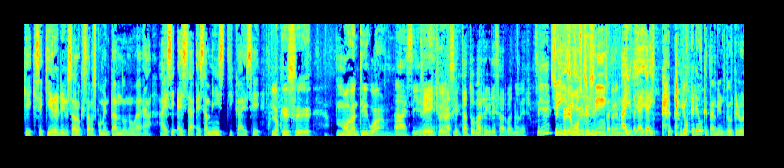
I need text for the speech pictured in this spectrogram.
que, se quiere regresar a lo que estabas comentando, ¿no? A, a ese, esa, esa mística, ese... Lo que es eh, moda antigua. Ah, sí. De hecho, el acetato va a regresar, van a ver. Sí, sí esperemos que sí. yo creo que también, yo creo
